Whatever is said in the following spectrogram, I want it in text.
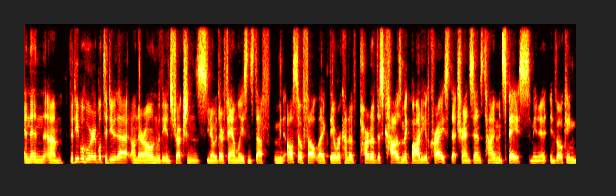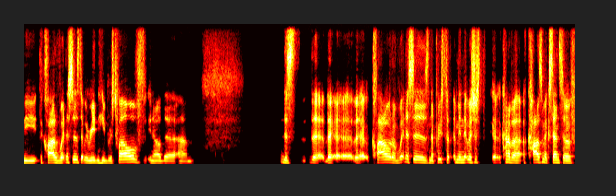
And then um, the people who were able to do that on their own with the instructions, you know, with their families and stuff, I mean, also felt like they were kind of part of this cosmic body of Christ that transcends time and space. I mean, invoking the the cloud of witnesses that we read in Hebrews 12, you know, the um, this the, the the cloud of witnesses and the priesthood. I mean, it was just kind of a, a cosmic sense of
